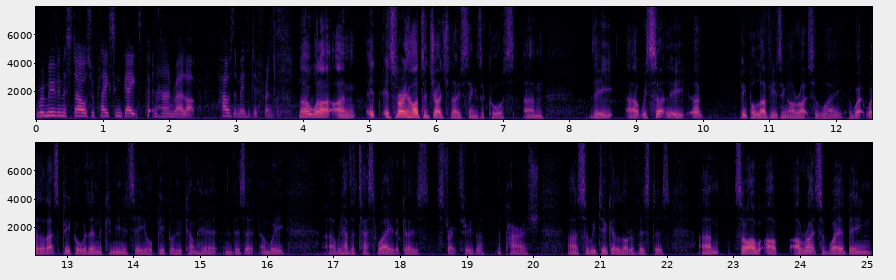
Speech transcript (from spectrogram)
removing the stiles, replacing gates, putting a handrail up? How has it made a difference? No, well, I. It, it's very hard to judge those things, of course. Um, the uh, we certainly uh, people love using our rights of way, whether that's people within the community or people who come here and visit. And we uh, we have the Testway that goes straight through the the parish, uh, so we do get a lot of visitors. Um, so our, our our rights of way are being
